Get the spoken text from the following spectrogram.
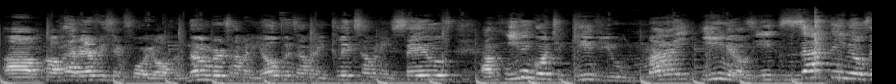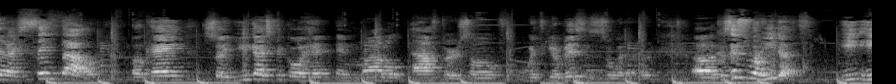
Um, I'll have everything for you, all the numbers, how many opens, how many clicks, how many sales. I'm even going to give you my emails, the exact emails that I sent out, okay? So you guys could go ahead and model after, so with your businesses or whatever. Because uh, this is what he does. He, he,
